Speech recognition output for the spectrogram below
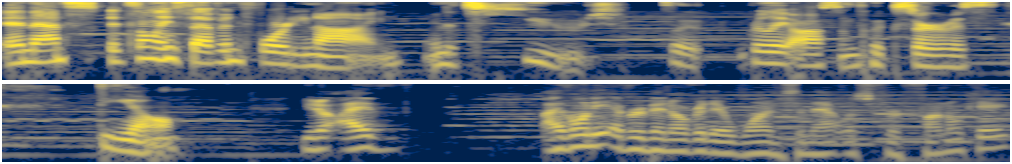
and that's it's only seven forty nine, and it's huge. It's a really awesome quick service deal. You know, I've I've only ever been over there once, and that was for funnel cake.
